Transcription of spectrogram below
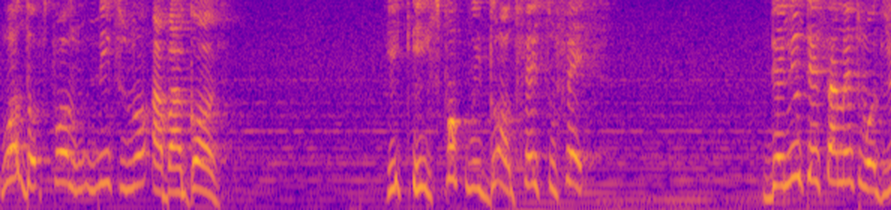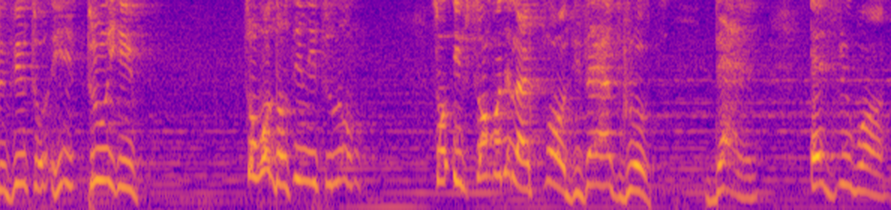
what does Paul need to know about God? He, he spoke with God face to face. The New Testament was revealed to him through him. So what does he need to know? So if somebody like Paul desires growth, then everyone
